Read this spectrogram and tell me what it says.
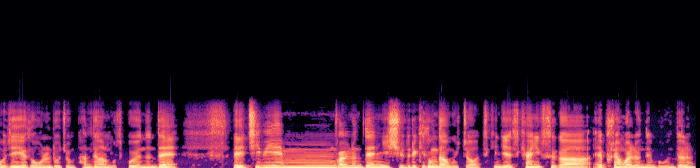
어제에 이어서 오늘도 좀 반등하는 모습 보였는데 HBM 관련된 이슈들이 계속 나오고 있죠. 특히 이제 SK하이닉스가 애플이랑 관련된 부분들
